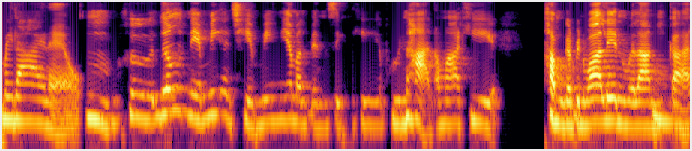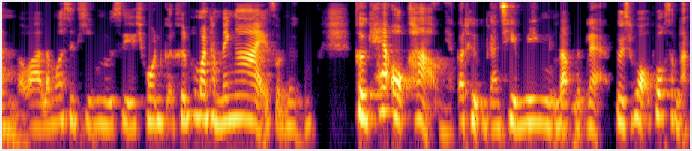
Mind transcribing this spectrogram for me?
ไม่ได้แล้ว อืมคือเรื่อง naming and shaming เนี่ยมันเป็นสิ่งที่พื้นฐานออกมาที่ทำกันเป็นว่าเล่นเวลามีการแบบว่าละเมิดสิทธิมนุษยชนเกิดขึ้นเพราะมันทำได้ง่ายส่วนหนึ่ง คือแค่ออกข่าวเนี่ยก็ถือเป็นการ shaming ระดับหนึ่งแหละโดยเฉพาะพวกสำนัก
